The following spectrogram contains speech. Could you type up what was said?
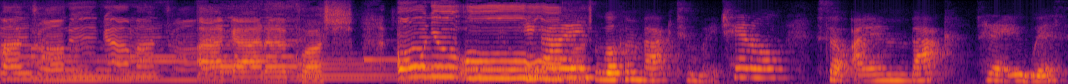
my. I got a crush on you. Hey guys, welcome back to my channel. So I am back today with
